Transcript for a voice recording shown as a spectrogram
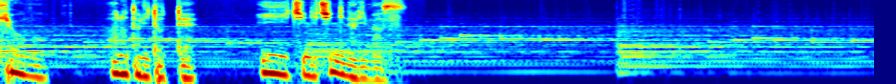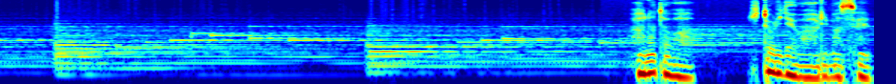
今日もあなたにとっていい一日になります。一人ではありません。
